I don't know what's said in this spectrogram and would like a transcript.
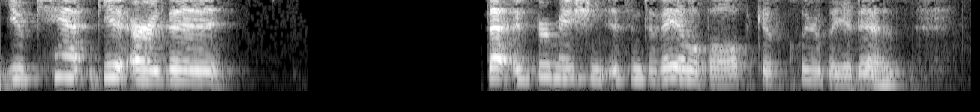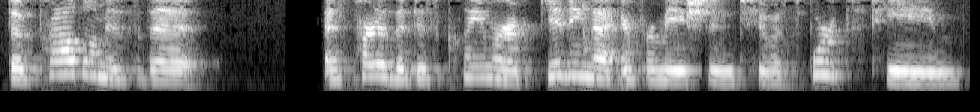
you can't get or that that information isn't available because clearly it is. The problem is that as part of the disclaimer of giving that information to a sports team,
